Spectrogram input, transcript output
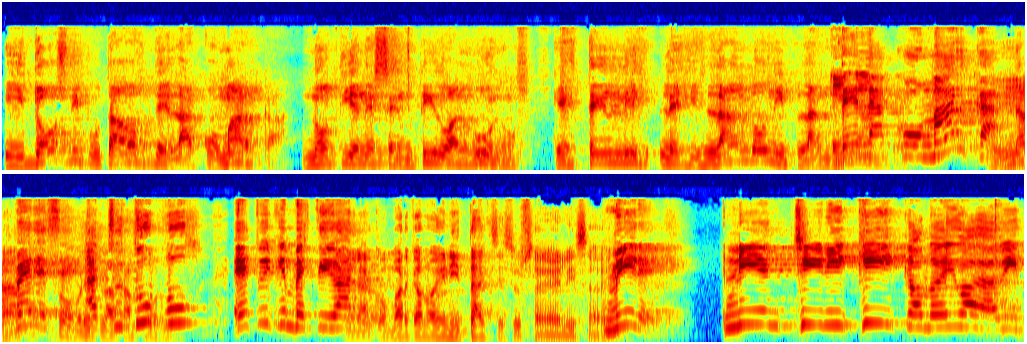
y dos diputados de la comarca no tiene sentido alguno que estén legislando ni planteando. De la comarca. Espérese, a Chutupu, esto hay que investigarlo. En la comarca no hay ni taxis, Susana Elizabeth. Mire, ni en Chiriquí, cuando digo a David,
